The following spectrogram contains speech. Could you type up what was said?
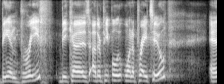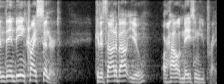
being brief because other people want to pray too, and then being Christ centered because it's not about you or how amazing you pray.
